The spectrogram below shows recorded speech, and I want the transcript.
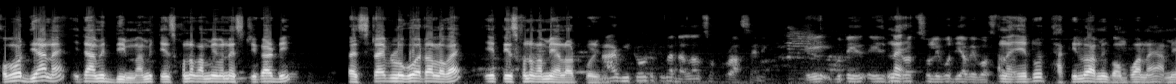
সময়ত দিয়া নাই এতিয়া আমি দিম। আমি তেইছখনক আমি মানে ষ্টিকাৰ দি তাৰ ষ্ট্ৰাইপ লগো এটা লগাই এই তেইছখনক আমি এলাউট কৰিম। নাই। এইটো থাকিলেও আমি গম পোৱা নাই আমি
